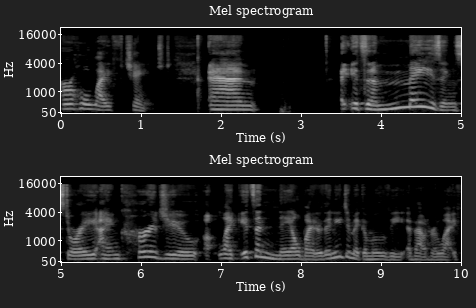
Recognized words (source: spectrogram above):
her whole life changed. And it's an amazing story. I encourage you, uh, like, it's a nail biter. They need to make a movie about her life.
